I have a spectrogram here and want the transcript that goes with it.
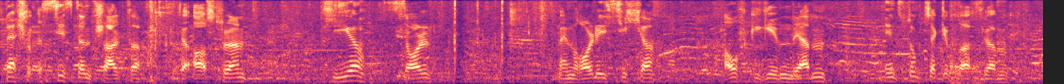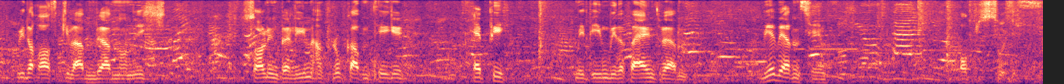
Special Assistant Schalter der Austrian. Hier soll mein Rolli sicher aufgegeben werden, ins Flugzeug gebracht werden, wieder rausgeladen werden und ich soll in Berlin am Flughafen Tegel happy mit ihm wieder vereint werden. Wir werden sehen, ob es so ist.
